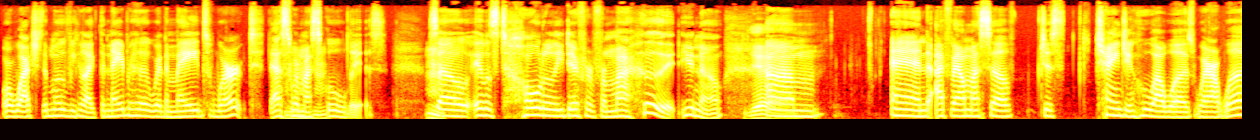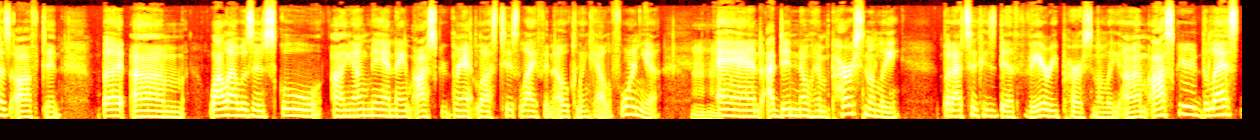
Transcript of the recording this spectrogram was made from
or watched the movie, like the neighborhood where the maids worked, that's where mm-hmm. my school is. Mm. So it was totally different from my hood, you know. Yeah. Um, and I found myself just changing who I was, where I was often. But um, while I was in school, a young man named Oscar Grant lost his life in Oakland, California. Mm-hmm. And I didn't know him personally, but I took his death very personally. Um, Oscar, the last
